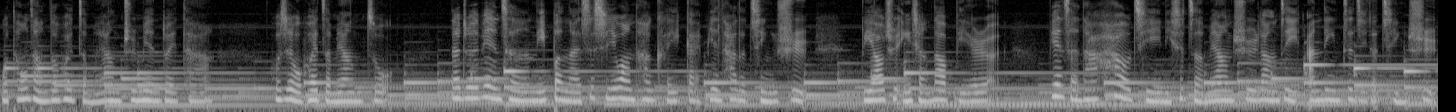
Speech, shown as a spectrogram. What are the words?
我通常都会怎么样去面对他，或是我会怎么样做。那就会变成你本来是希望他可以改变他的情绪，不要去影响到别人，变成他好奇你是怎么样去让自己安定自己的情绪。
